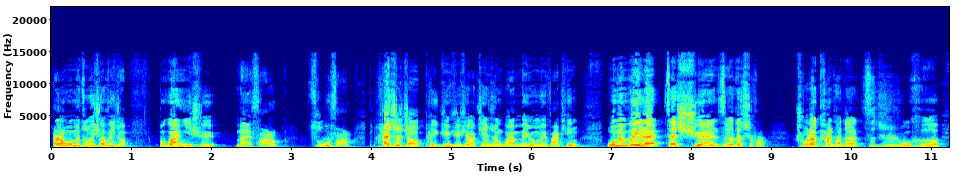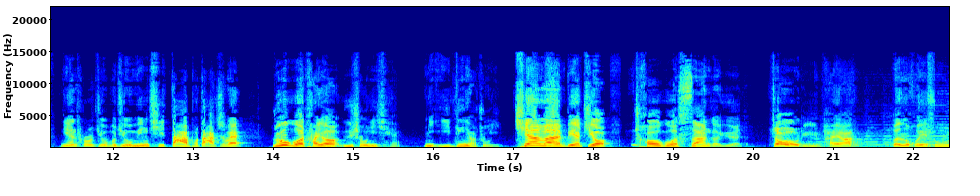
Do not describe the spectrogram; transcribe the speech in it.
而我们作为消费者，不管你去买房、租房，还是找培训学校、健身馆、美容美发厅，我们未来在选择的时候。除了看他的资质如何、年头久不久、名气大不大之外，如果他要预收你钱，你一定要注意，千万别交超过三个月的。照吕拍案，本回书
